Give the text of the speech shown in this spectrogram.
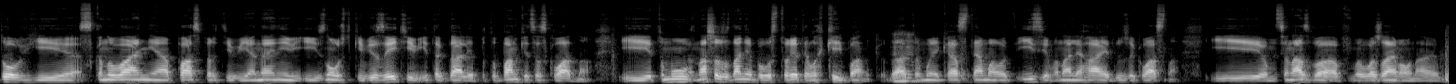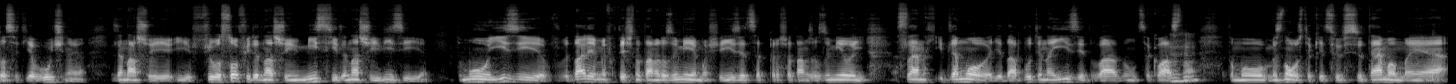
довгі сканування паспортів, ІННів і знову ж таки візитів і так далі. Тобто банки це складно. І тому наше завдання було створити легкий банк. Да? Mm-hmm. Тому якраз тема от Ізі вона лягає дуже класно. І ця назва ми вважаємо, вона досить є влучною для нашої і філософії, для нашої місії, для нашої візії. Тому Ізі далі ми фактично там розуміємо, що Ізі це перше там зрозумілий сленг і для молоді. Да, Бути на Ізі, два ну це класно. Угу. Тому ми знову ж таки цю всю тему ми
